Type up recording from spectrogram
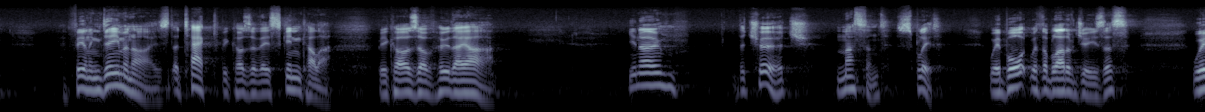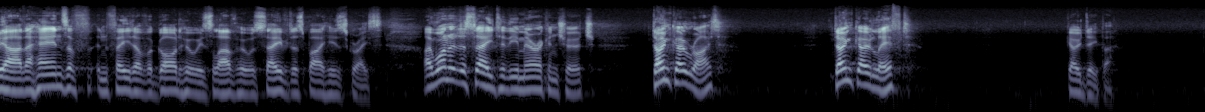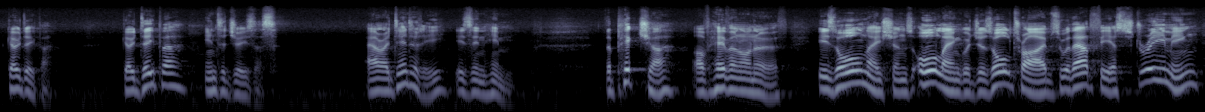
feeling demonized, attacked because of their skin color because of who they are. You know, the church mustn't split. We're bought with the blood of Jesus. We are the hands of, and feet of a God who is love, who has saved us by his grace. I wanted to say to the American church don't go right, don't go left, go deeper. Go deeper. Go deeper into Jesus. Our identity is in Him. The picture of heaven on earth is all nations, all languages, all tribes without fear streaming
